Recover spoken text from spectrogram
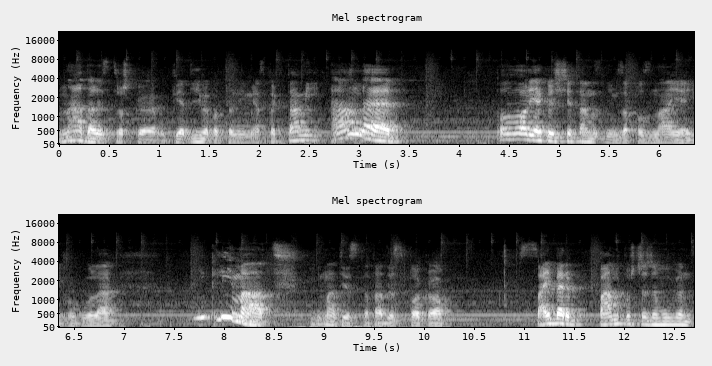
nadal jest troszkę upierdliwe pod pewnymi aspektami, ale powoli jakoś się tam z nim zapoznaję i w ogóle. I klimat. Klimat jest naprawdę spoko. Cyberpunku szczerze mówiąc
